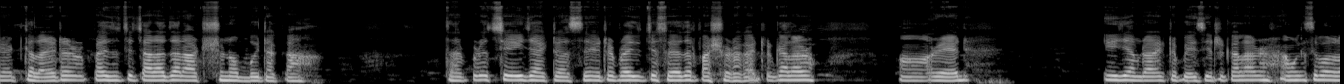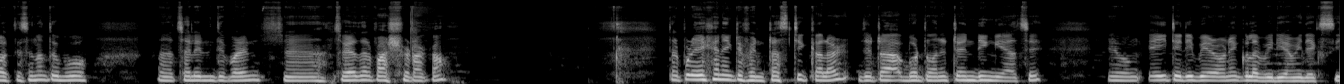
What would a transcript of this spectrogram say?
রেড কালার এটার প্রাইস হচ্ছে চার হাজার আটশো নব্বই টাকা। তারপরে হচ্ছে এই যে একটা আছে, এটার প্রাইস হচ্ছে ছয় হাজার পাঁচশো টাকা। এটার কালার রেড এই যে আমরা আরেকটা পেয়েছি, এটার কালার আমার কাছে ভালো লাগতেছে না, তবুও চালিয়ে নিতে পারেন ছয় হাজার পাঁচশো টাকা। তারপরে এখানে একটা ফ্যান্টাস্টিক কালার যেটা বর্তমানে ট্রেন্ডিংয়ে আছে, এবং এই টেডি বিয়ার অনেকগুলো ভিডিও আমি দেখছি।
